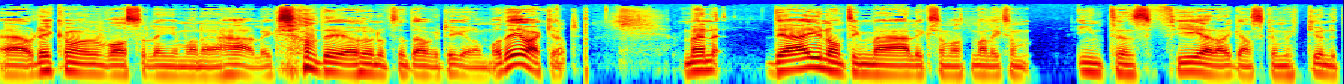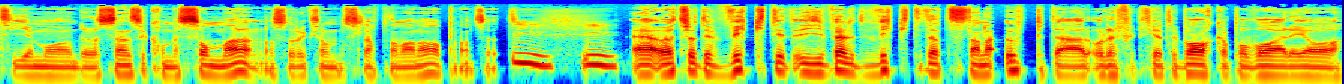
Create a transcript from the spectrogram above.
Eh, och det kommer att vara så länge man är här, liksom. det är jag 100% övertygad om. Och det är vackert. Men det är ju någonting med liksom, att man liksom intensifierar ganska mycket under tio månader och sen så kommer sommaren och så liksom slappnar man av på något sätt. Mm, mm, Eh, och jag tror att det är viktigt, det är väldigt viktigt att stanna upp där och reflektera tillbaka på vad är det jag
